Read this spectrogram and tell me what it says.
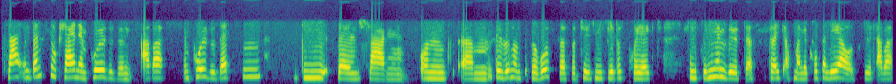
klein, wenn es nur kleine Impulse sind, aber Impulse setzen, die Wellen schlagen. Und ähm, wir sind uns bewusst, dass natürlich nicht jedes Projekt funktionieren wird, dass vielleicht auch mal eine Gruppe leer ausgeht, aber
